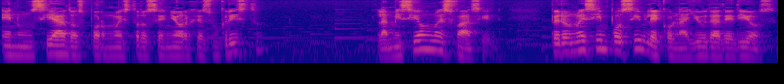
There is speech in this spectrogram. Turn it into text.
enunciados por nuestro Señor Jesucristo? La misión no es fácil, pero no es imposible con la ayuda de Dios.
